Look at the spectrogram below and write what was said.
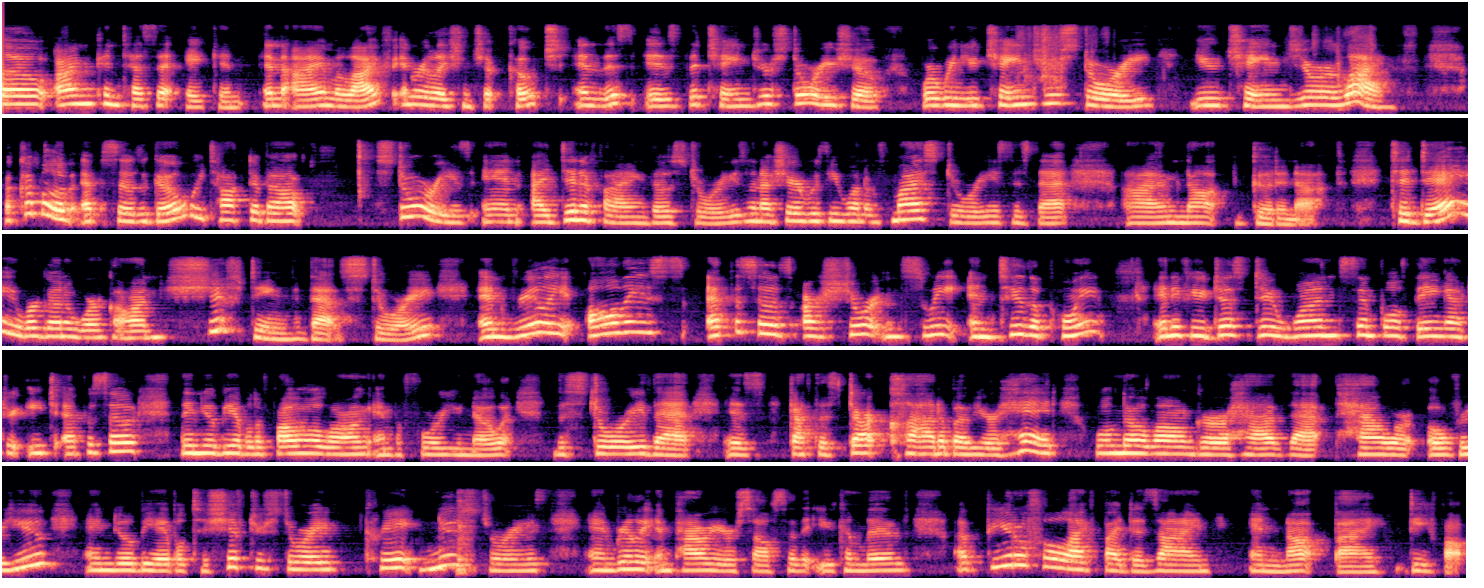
Hello, I'm Contessa Aiken, and I am a life and relationship coach, and this is the Change Your Story show, where when you change your story, you change your life. A couple of episodes ago, we talked about stories and identifying those stories, and I shared with you one of my stories is that I'm not good enough. Today, we're going to work on shifting that story. And really, all these episodes are short and sweet and to the point. And if you just do one simple thing after each episode, then you'll be able to follow along. And before you know it, the story that is got this dark cloud above your head will no longer have that power over you. And you'll be able to shift your story, create new stories, and really empower yourself so that you can live a beautiful life by design and not by default.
